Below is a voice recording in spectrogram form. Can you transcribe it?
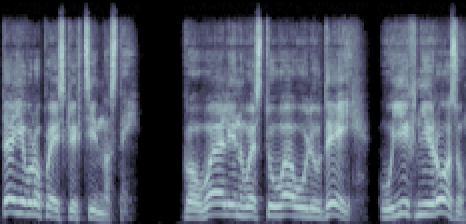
та європейських цінностей. Коваль інвестував у людей, у їхній розум.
